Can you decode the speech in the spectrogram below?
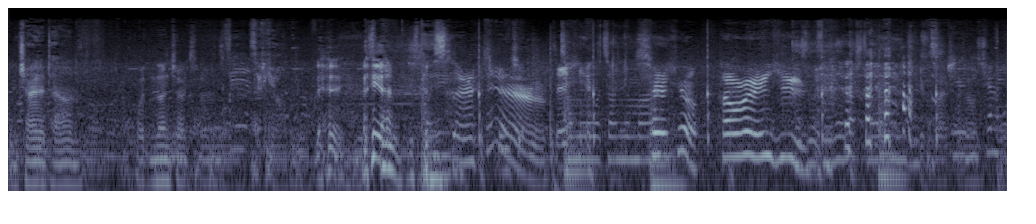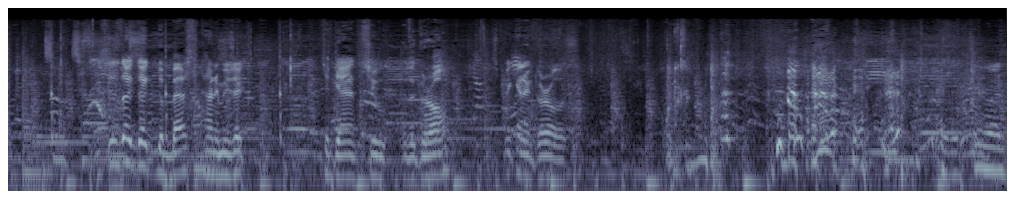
in Chinatown. With nunchucks, Sergio. yeah. Sergio, how are you? This is like, like the best kind of music to dance to with a girl. Speaking of girls, Too much.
